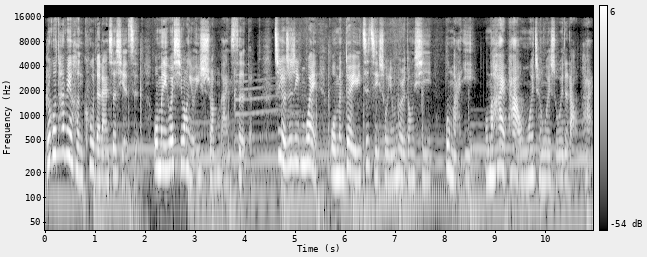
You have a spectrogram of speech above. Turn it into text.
如果他们有很酷的蓝色鞋子，我们也会希望有一双蓝色的。这有就是因为我们对于自己所拥有的东西不满意，我们害怕我们会成为所谓的老派。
